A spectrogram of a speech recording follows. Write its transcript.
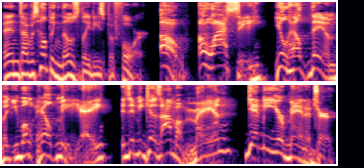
and I was helping those ladies before. Oh, oh, I see. You'll help them, but you won't help me, eh? Is it because I'm a man? Get me your manager.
